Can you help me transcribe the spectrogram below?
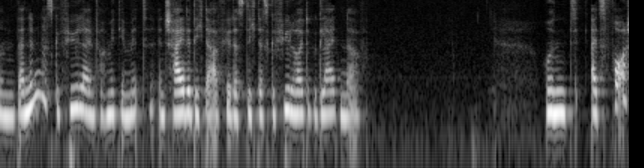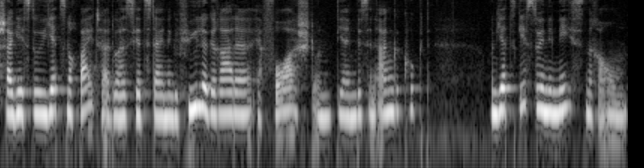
Und dann nimm das Gefühl einfach mit dir mit. Entscheide dich dafür, dass dich das Gefühl heute begleiten darf. Und als Forscher gehst du jetzt noch weiter. Du hast jetzt deine Gefühle gerade erforscht und dir ein bisschen angeguckt. Und jetzt gehst du in den nächsten Raum.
